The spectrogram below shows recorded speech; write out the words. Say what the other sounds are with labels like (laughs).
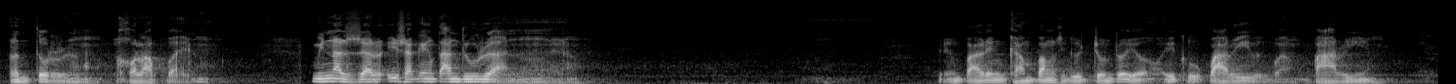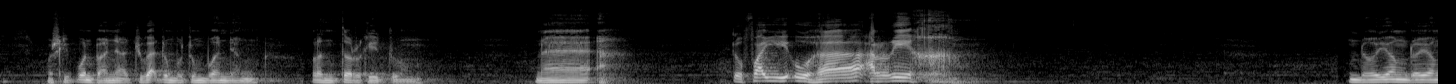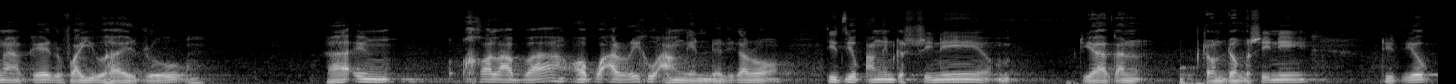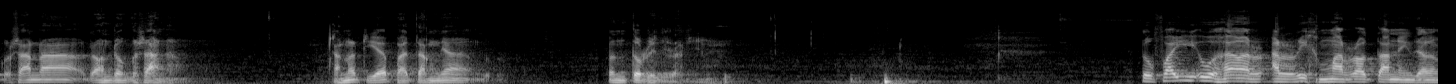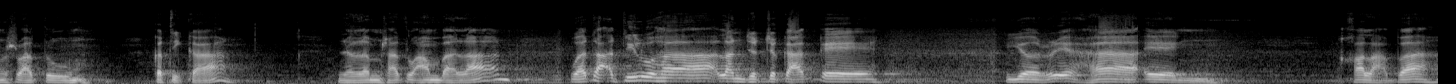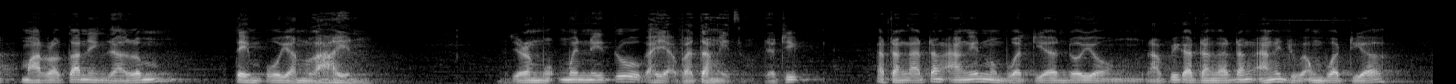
lentur kolabah itu. Minazari saking tanduran. Yang paling gampang sih contoh ya iku pari, Bang. Pari. Meskipun banyak juga tumbuh-tumbuhan yang lentur gitu. Nah, tufayyuha arikh. Doyong-doyongake tufayyuha itu ha ing khalaba apa arrihu angin. Jadi kalau ditiup angin ke sini dia akan condong ke sini. Ditiup ke sana, condong ke sana. Karena dia batangnya lentur itu tadi. Tufai'uhar ar-rih marrotan yang dalam suatu ketika dalam satu ambalan wa ta'diluha lan jejekake ya riha ing khalabah marotan yang dalam tempo yang lain. Orang mukmin itu kayak batang itu. Jadi kadang-kadang angin membuat dia doyong, tapi kadang-kadang angin juga membuat dia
